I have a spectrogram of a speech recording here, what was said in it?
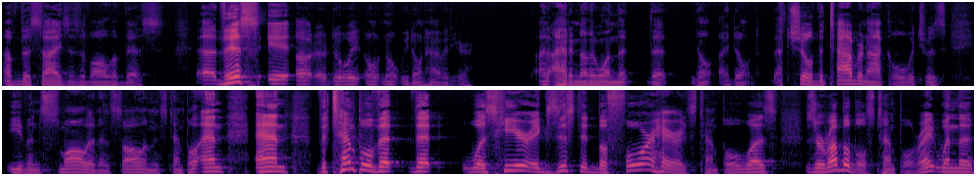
of the sizes of all of this. Uh, this is, uh, we, oh no, we don't have it here. I, I had another one that, that no, I don't. That showed the tabernacle, which was even smaller than Solomon's temple. And, and the temple that, that was here existed before Herod's temple was Zerubbabel's temple, right? When the,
